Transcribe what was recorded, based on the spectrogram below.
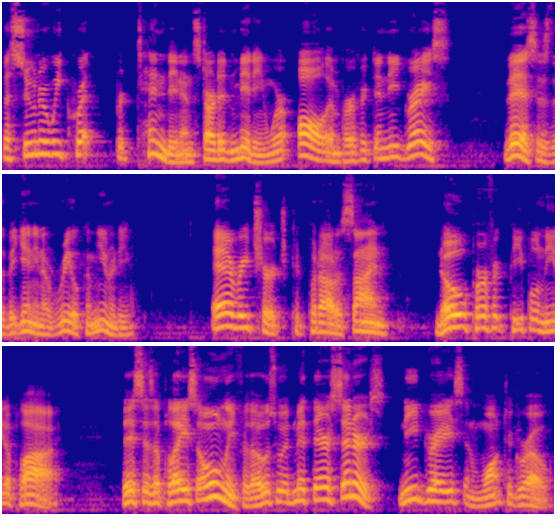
the sooner we quit pretending and start admitting we're all imperfect and need grace. This is the beginning of real community. Every church could put out a sign No perfect people need apply. This is a place only for those who admit they're sinners, need grace, and want to grow.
